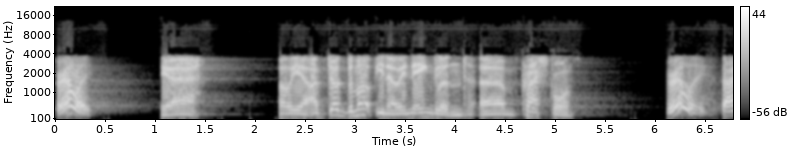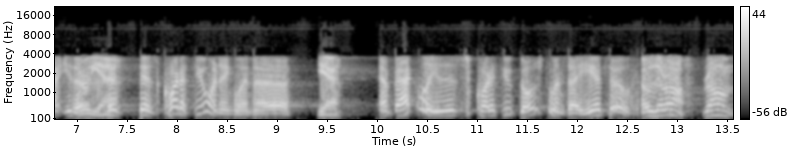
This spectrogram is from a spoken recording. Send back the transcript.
Really? Yeah. Oh yeah, I've dug them up. You know, in England, um, crashed one. Really? Uh, there, Oh, yeah. there's, there's quite a few in England. Uh, Yeah. In fact, there's quite a few ghost ones I hear too. Oh, there are. Ron,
